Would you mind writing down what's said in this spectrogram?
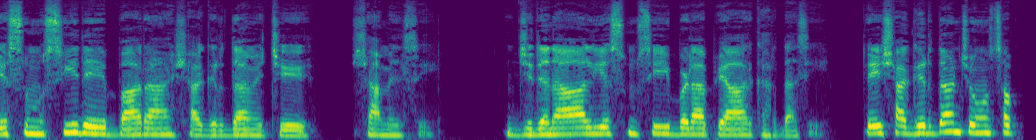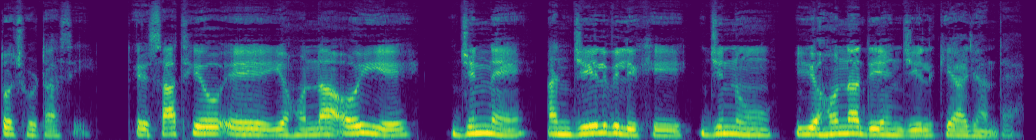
ਯਿਸੂ ਮਸੀਹ ਦੇ 12 ਸ਼ਾਗਿਰਦਾਂ ਵਿੱਚ ਸ਼ਾਮਿਲ ਸੀ, ਜਿਹਦੇ ਨਾਲ ਯਿਸੂ ਮਸੀਹ ਬੜਾ ਪਿਆਰ ਕਰਦਾ ਸੀ। ਤੇ ਸ਼ਾਗਿਰਦਾਂ ਚੋਂ ਸਭ ਤੋਂ ਛੋਟਾ ਸੀ। ਤੇ ਸਾਥੀਓ, ਇਹ ਯਹੋਨਾ ਉਹੀ ਹੈ ਜਿਨਨੇ ਅੰਜੀਲ ਵੀ ਲਿਖੀ ਜਿਹਨੂੰ ਯਹੋਨਾ ਦੀ ਅੰਜੀਲ ਕਿਹਾ ਜਾਂਦਾ ਹੈ।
